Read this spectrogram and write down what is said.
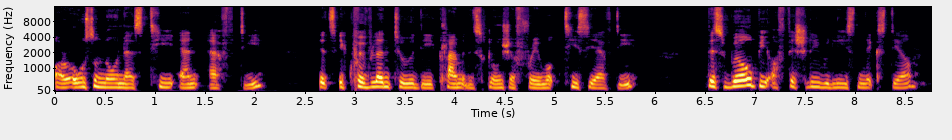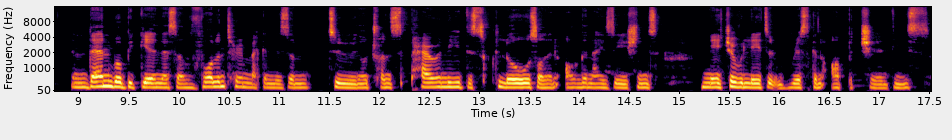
are also known as TNFD. It's equivalent to the Climate Disclosure Framework TCFD. This will be officially released next year and then will begin as a voluntary mechanism to you know, transparently disclose on an organization's nature related risk and opportunities.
